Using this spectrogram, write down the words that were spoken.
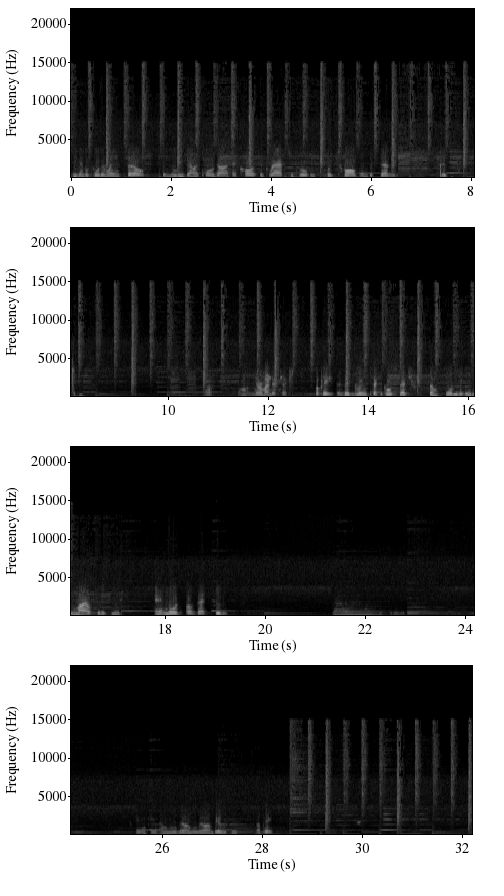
Even before the rain fell, the newly balanced orgone had caused the grass to grow a foot tall in the desert. This, oh, never mind that check. Okay, this green spectacle stretched some 40 to 80 miles to the east and north of that city. Um, okay, okay, I'm moving on, moving on. Bear with me. Okay.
